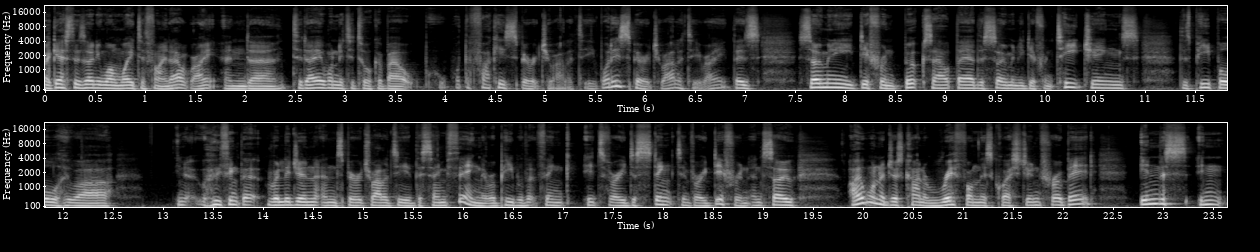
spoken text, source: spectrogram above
I guess there's only one way to find out, right? And uh, today I wanted to talk about what the fuck is spirituality? What is spirituality, right? There's so many different books out there, there's so many different teachings. There's people who are you know who think that religion and spirituality are the same thing. There are people that think it's very distinct and very different. And so I want to just kind of riff on this question for a bit in this in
